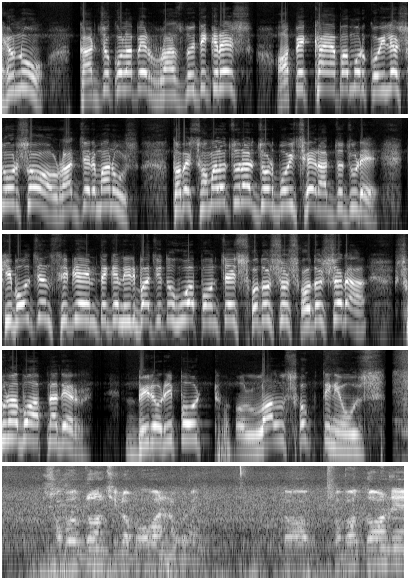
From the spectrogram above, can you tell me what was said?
এহনু কার্যকলাপের রাজনৈতিক রেশ, অপেক্ষায় আপামর কৈলাসহর সহ রাজ্যের মানুষ। তবে সমালোচনার জোর বইছে রাজ্য জুড়ে। কি বলছেন সিপিআইএম থেকে নির্বাচিত হওয়া পঞ্চায়েত সদস্য সদস্যরা? শোনাবো আপনাদের। Bureau report, Lal Shakti News. শপথ গ্রহণ ছিল ভগবাননগরে। তো শপথ গ্রহণে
